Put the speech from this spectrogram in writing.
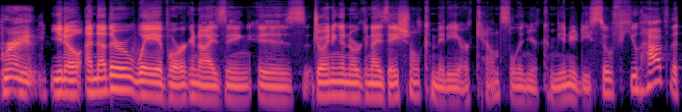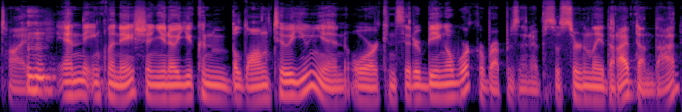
right You know, another way of organizing is joining an organizational committee or council in your community. So if you have the time mm-hmm. and the inclination, you know, you can belong to a union or consider being a worker representative. So certainly that I've done that.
